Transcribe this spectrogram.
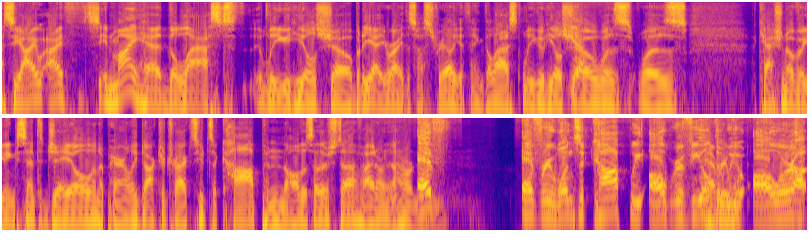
See, I, I, see, in my head, the last League of Heels show, but yeah, you're right. This Australia thing. The last League of Heels show Yeah. was was Casanova getting sent to jail, and apparently Doctor Tracksuit's a cop, and all this other stuff. I don't. I don't. Ev- everyone's a cop. We all revealed that we all were uh,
